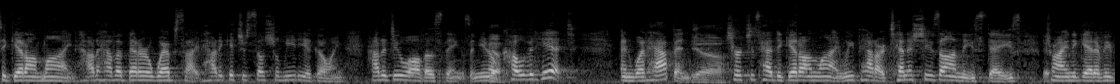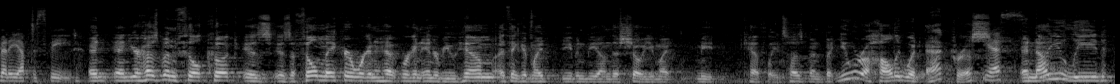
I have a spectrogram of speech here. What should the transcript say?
to get online, how to have a better website, how to get your social media going, how to do all those things. And you know, Yeah. COVID hit. And what happened? Yeah. Churches had to get online. We've had our tennis shoes on these days trying to get everybody up to speed. And, and your husband Phil Cooke is, is a filmmaker. We're going to have we're going to interview him. I think it might even be on this show. You might meet Kathleen's husband. But you were a Hollywood actress. Yes. And now you lead.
